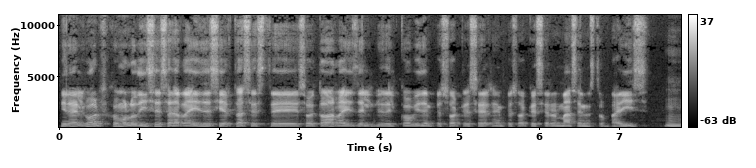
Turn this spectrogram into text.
Mira, el golf, como lo dices, a raíz de ciertas, este, sobre todo a raíz del, del COVID, empezó a crecer, empezó a crecer más en nuestro país. Mm.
